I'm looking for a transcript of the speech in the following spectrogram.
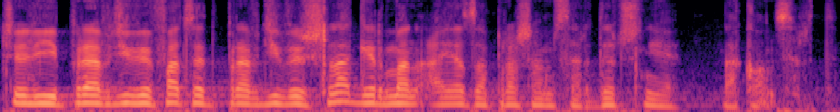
Czyli prawdziwy facet, prawdziwy szlagierman, a ja zapraszam serdecznie na koncert.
